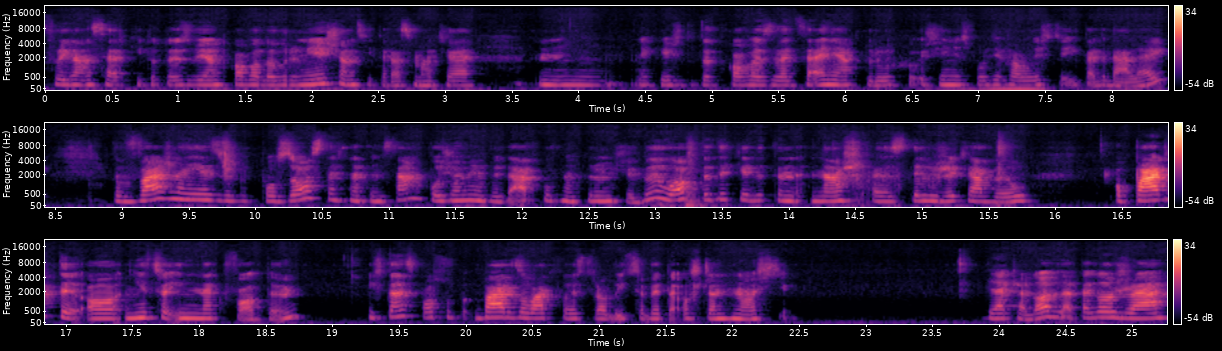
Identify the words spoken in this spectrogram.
freelancerki, to to jest wyjątkowo dobry miesiąc i teraz macie mm, jakieś dodatkowe zlecenia, których się nie spodziewałyście i tak dalej. To ważne jest, żeby pozostać na tym samym poziomie wydatków, na którym się było, wtedy, kiedy ten nasz e, styl życia był oparty o nieco inne kwoty i w ten sposób bardzo łatwo jest robić sobie te oszczędności. Dlaczego? Dlatego, że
